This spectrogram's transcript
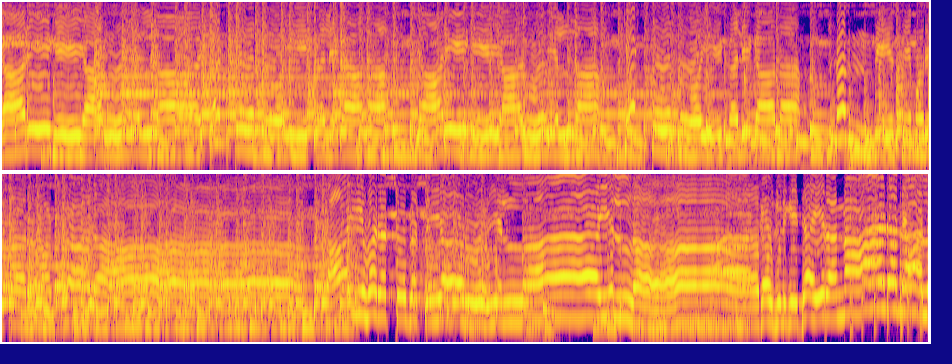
ಯಾರಿಗೆ ಯಾರು ಎಲ್ಲ ಕಟ್ಟು ಈ ಕಲಿಗಾಲ. ಯಾರಿಗೆ ಯಾರು ಎಲ್ಲ ಕೆಟ್ಟೋತೋ ಈ ಕಲಿಗಾಲ. ನಂಬಿಸಿ ಮುರಿತಾರ ತಾಯಿ ಹೊರತು ಎಲ್ಲ ಯಾರು ಎಲ್ಲ. ಇಲ್ಲ ಕೌಜುಲಿಗೆ ಜೈರ ನಾಡ ಮ್ಯಾಲ,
